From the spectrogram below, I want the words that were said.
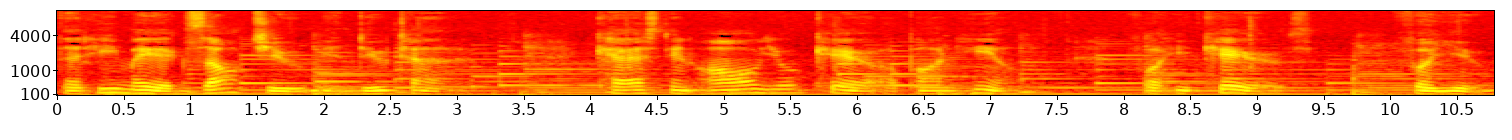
that he may exalt you in due time, casting all your care upon him, for he cares for you.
